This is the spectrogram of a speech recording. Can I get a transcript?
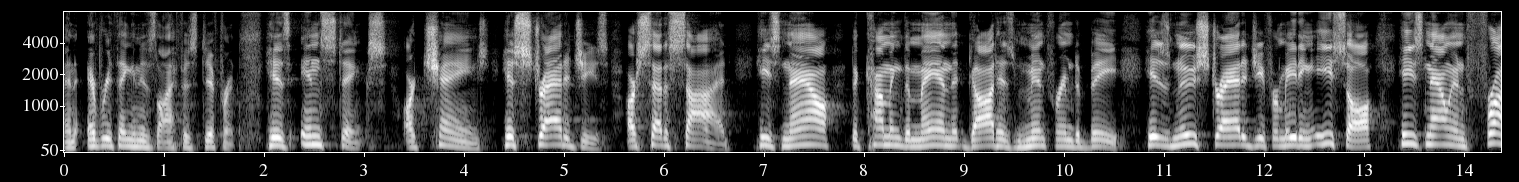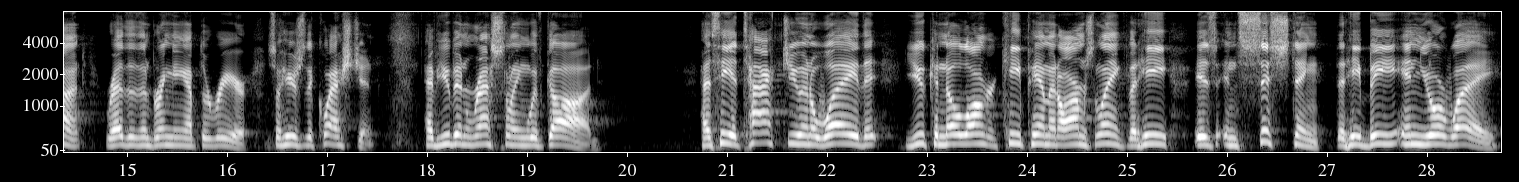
and everything in his life is different. His instincts are changed, his strategies are set aside. He's now becoming the man that God has meant for him to be. His new strategy for meeting Esau, he's now in front rather than bringing up the rear. So here's the question Have you been wrestling with God? Has he attacked you in a way that you can no longer keep him at arm's length, but he is insisting that he be in your way?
